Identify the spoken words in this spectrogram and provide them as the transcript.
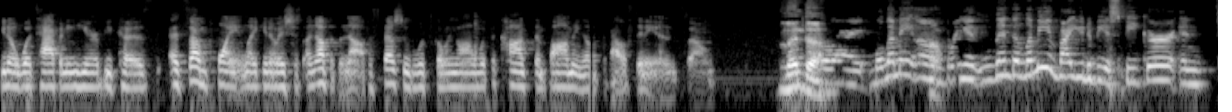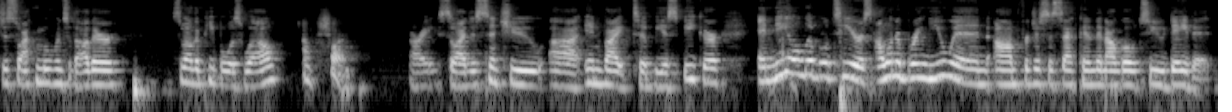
you know what's happening here because at some point, like you know, it's just enough is enough, especially with what's going on with the constant bombing of the Palestinians. So. Linda. All right. Well, let me um bring in Linda. Let me invite you to be a speaker, and just so I can move into the other some other people as well. Oh, sure. All right. So I just sent you uh invite to be a speaker. And neoliberal tears, I want to bring you in um for just a second, then I'll go to David.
